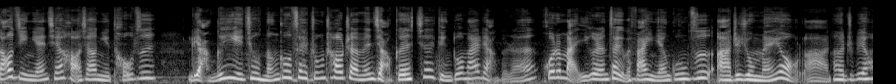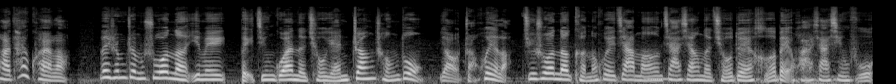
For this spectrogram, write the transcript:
早几年前好像你投资两个亿就能够在中超站稳脚跟，现在顶多买两个人或者买一个人再给他发一年工资啊，这就没有了啊！这变化太快了。为什么这么说呢？因为北京国安的球员张成栋要转会了，据说呢可能会加盟家乡的球队河北华夏幸福，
